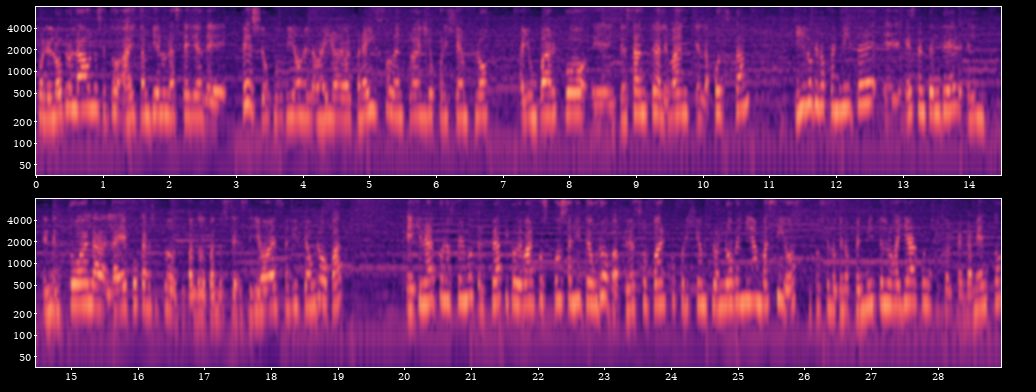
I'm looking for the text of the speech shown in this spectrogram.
por el otro lado, ¿no hay también una serie de pecios hundidos en la bahía de Valparaíso. Dentro de ellos, por ejemplo, hay un barco eh, interesante alemán que es la Potsdam, y lo que nos permite eh, es entender en, en, toda la, época, nosotros, cuando, cuando se, se llevaba el salite a Europa, en general conocemos el tráfico de barcos con salite a Europa, pero esos barcos, por ejemplo, no venían vacíos, entonces lo que nos permiten los hallazgos, nosotros el cargamento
